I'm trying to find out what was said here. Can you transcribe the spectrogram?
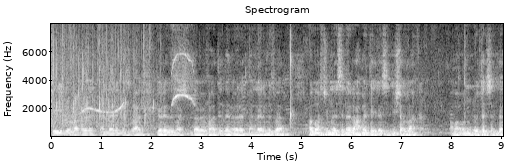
Şehit olan öğretmenlerimiz var. Görevi başında vefat eden öğretmenlerimiz var. Allah cümlesine rahmet eylesin inşallah. Ama onun ötesinde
